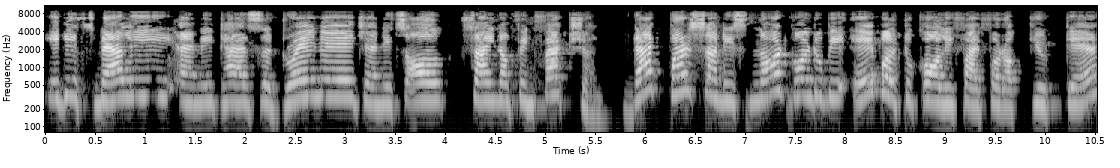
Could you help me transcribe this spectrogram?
it is smelly and it has a drainage and it's all sign of infection. That person is not going to be able to qualify for acute care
